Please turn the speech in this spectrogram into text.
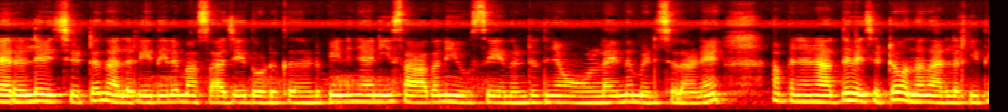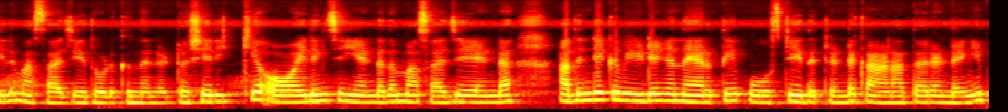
വിരൽ വെച്ചിട്ട് നല്ല രീതിയിൽ മസാജ് ചെയ്ത് കൊടുക്കുന്നുണ്ട്. പിന്നെ ഞാൻ ഈ സാധനം യൂസ് ചെയ്യുന്നുണ്ട്. ഇത് ഞാൻ ഓൺലൈനിൽ നിന്ന് മേടിച്ചതാണ്. അപ്പോൾ ഞാൻ അത് വെച്ചിട്ട് ഒന്ന് നല്ല രീതിയിൽ മസാജ് ചെയ്ത് കൊടുക്കുന്നുണ്ട് കേട്ടോ. ശരിക്കും ഓയിലിംഗ് ചെയ്യേണ്ടതും മസാജ് ചെയ്യേണ്ട അതിന്റെയൊക്കെ വീഡിയോ ഞാൻ നേരത്തെ പോസ്റ്റ് ചെയ്തിട്ടുണ്ട്. കാണാത്തവരുണ്ടെങ്കിൽ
